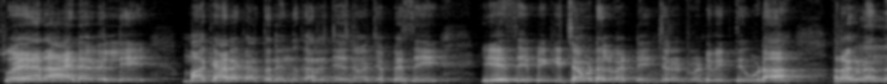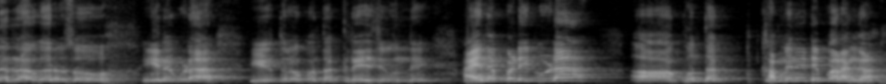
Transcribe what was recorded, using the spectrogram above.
స్వయాన ఆయన వెళ్ళి మా కార్యకర్తను ఎందుకు అరెస్ట్ చేసినామని చెప్పేసి ఏసీపీకి చెమటలు పట్టించినటువంటి వ్యక్తి కూడా రఘునందన్ రావు గారు. సో ఈయన కూడా యూత్లో కొంత క్రేజీ ఉంది. అయినప్పటికీ కూడా కొంత కమ్యూనిటీ పరంగా.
